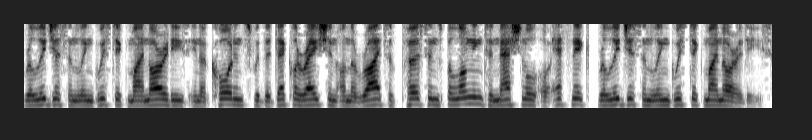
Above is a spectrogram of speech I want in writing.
religious and linguistic minorities in accordance with the Declaration on the Rights of Persons Belonging to National or Ethnic, Religious and Linguistic Minorities.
